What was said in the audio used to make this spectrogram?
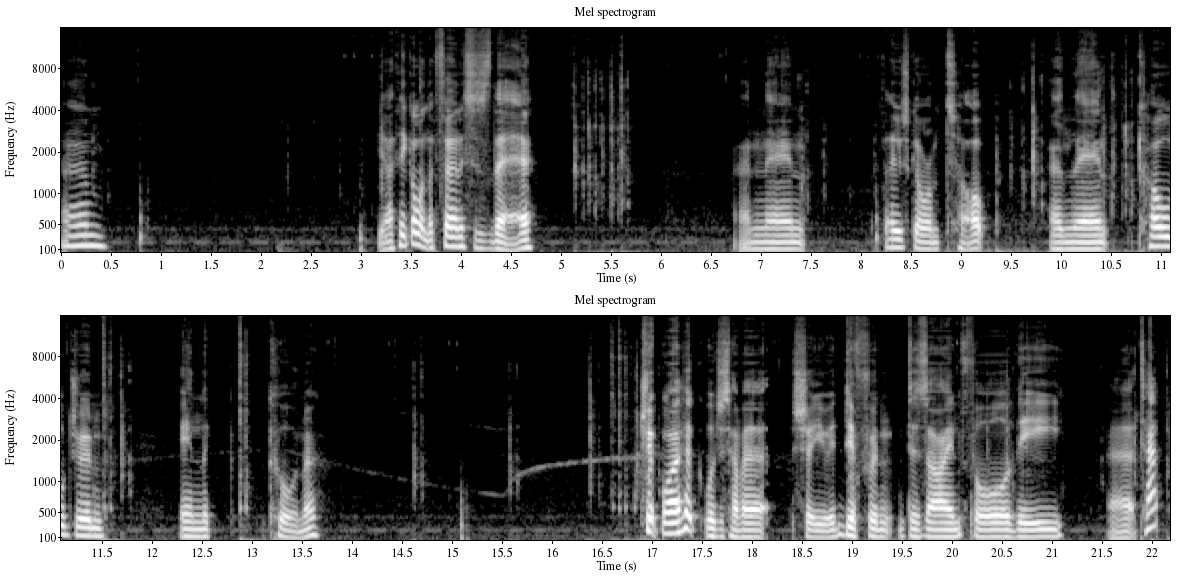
Um, yeah, I think I want the furnaces there. And then those go on top. And then cauldron in the corner. Tripwire hook, we'll just have a show you a different design for the uh, tap.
